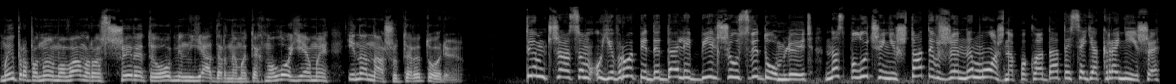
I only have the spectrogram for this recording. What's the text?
Ми пропонуємо вам розширити обмін ядерними технологіями і на нашу територію. Тим часом у Європі дедалі більше усвідомлюють, на Сполучені Штати вже не можна покладатися як раніше,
